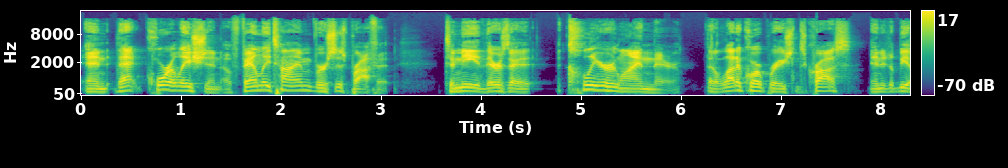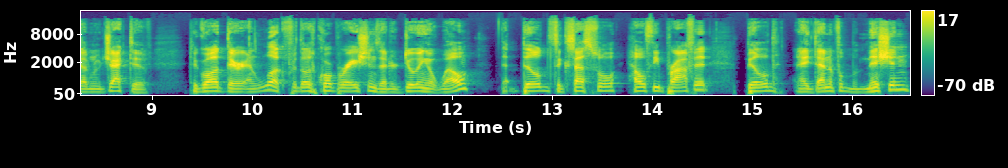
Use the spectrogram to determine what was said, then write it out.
And that correlation of family time versus profit, to me, there's a clear line there that a lot of corporations cross and it'll be an objective to go out there and look for those corporations that are doing it well, that build successful, healthy profit, build an identifiable mission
